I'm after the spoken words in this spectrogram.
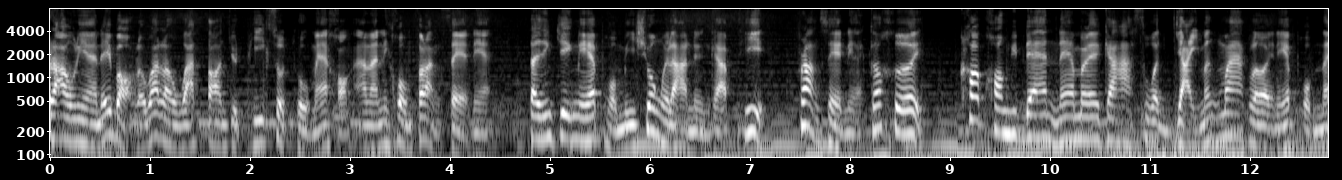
เราเนี่ยได้บอกแล้วว่าเราวัดตอนจุดพีคสุดถูกไหมของอาณานิคมฝรั่งเศสเนี่ยแต่จริงๆนี่ยครับผมมีช่วงเวลาหนึ่งครับที่ฝรั่งเศสเนี่ยก็เคยครอบครองดินแดนในอเมริกาส่วนใหญ่มากๆเลยนะครับผมใน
